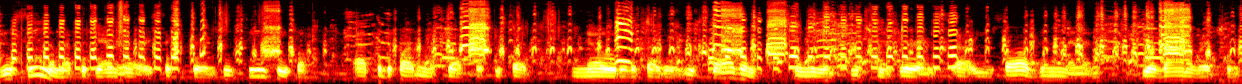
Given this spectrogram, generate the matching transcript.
You've seen them at the January 6th hearings. You've seen people at the Department of Justice who said no to the president. You saw them in the impeachment hearings. Uh, you saw Vindman and Yovanovitch and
